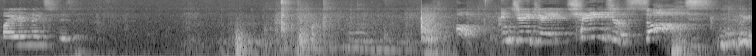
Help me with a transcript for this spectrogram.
by your next visit. Oh, and JJ, change your socks! There's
